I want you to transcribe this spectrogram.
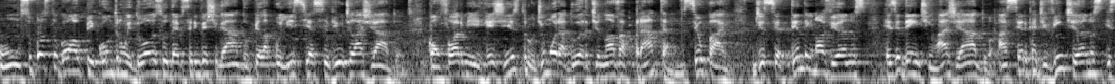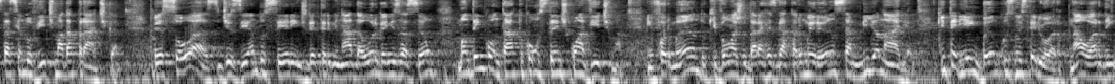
Um suposto golpe contra um idoso deve ser investigado pela Polícia Civil de Lajeado. Conforme registro de um morador de Nova Prata, seu pai, de 79 anos, residente em Lajeado há cerca de 20 anos, está sendo vítima da prática. Pessoas dizendo serem de determinada organização mantêm contato constante com a vítima, informando que vão ajudar a resgatar uma herança milionária que teria em bancos no exterior, na ordem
